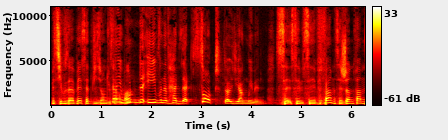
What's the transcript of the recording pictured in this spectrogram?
Mais si vous avez cette vision du they karma, wouldn't even have had that thought, those young women. ces, ces- ces femmes, ces jeunes femmes,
